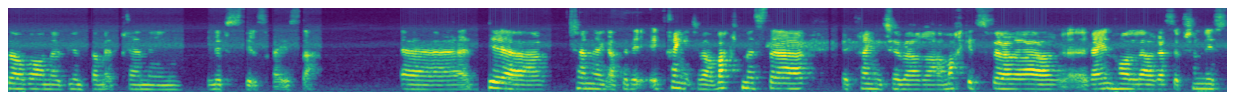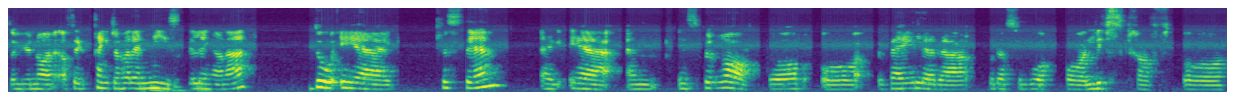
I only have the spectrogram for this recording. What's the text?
Da var når jeg begynte med trening, livsstilsreise. Eh, der kjenner jeg at det, jeg trenger ikke være vaktmester, jeg trenger ikke være markedsfører, renholder, resepsjonist og you know, altså Jeg trenger ikke ha de ni stillingene. Da er jeg Kristin. Jeg er en inspirator og veileder på det som går på livskraft og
